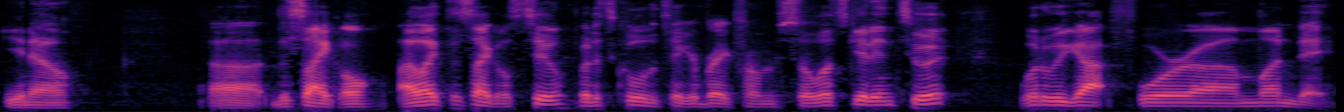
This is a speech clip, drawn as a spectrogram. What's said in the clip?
you know, uh, the cycle. I like the cycles too, but it's cool to take a break from them. So let's get into it. What do we got for uh, Monday?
